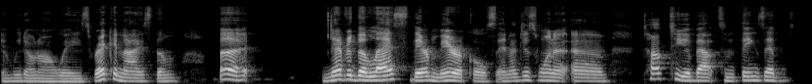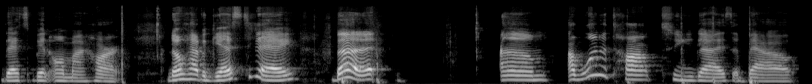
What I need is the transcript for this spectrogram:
and we don't always recognize them, but nevertheless, they're miracles. And I just want to um, talk to you about some things that that's been on my heart. Don't have a guest today, but um, I want to talk to you guys about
